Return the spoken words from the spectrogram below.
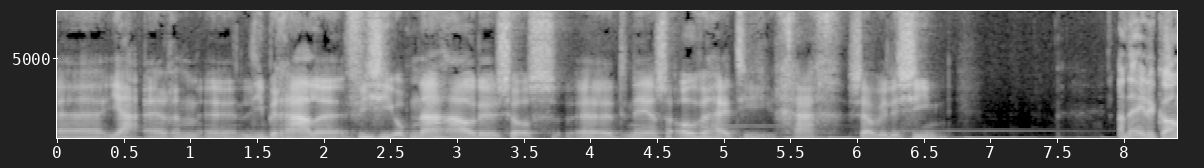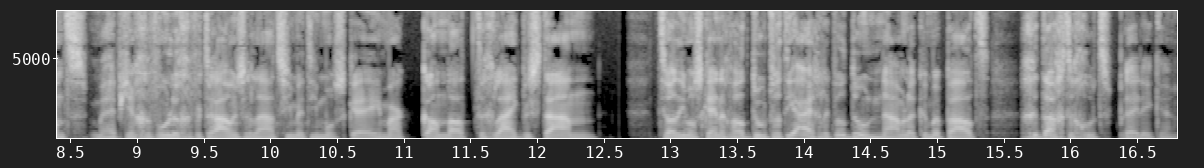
uh, ja, er een uh, liberale visie op nahouden zoals uh, de Nederlandse overheid die graag zou willen zien. Aan de ene kant heb je een gevoelige vertrouwensrelatie met die moskee, maar kan dat tegelijk bestaan terwijl die moskee nog wel doet wat hij eigenlijk wil doen, namelijk een bepaald gedachtegoed prediken?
